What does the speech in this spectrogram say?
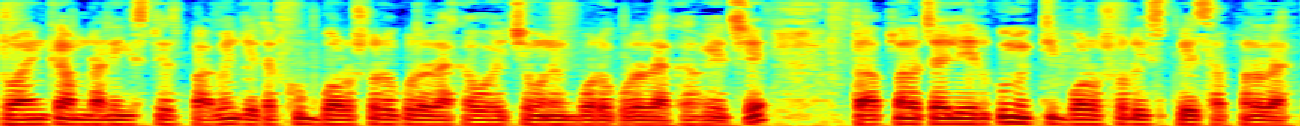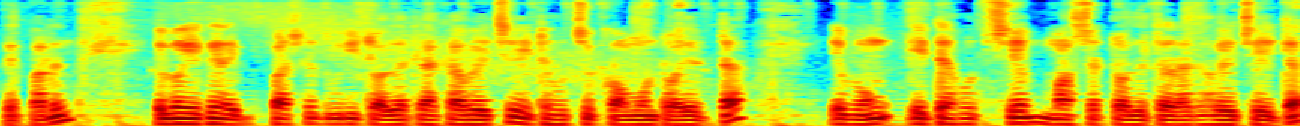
ড্রয়িং কাম রানিং স্পেস পাবেন, যেটা খুব বড় সড়ো করে রাখা হয়েছে, অনেক বড় করে রাখা হয়েছে। তো আপনারা চাইলে এরকম একটি বড় সড়ো স্পেস আপনারা রাখতে পারেন। এবং এখানে পাশে দুটি টয়লেট রাখা হয়েছে, এটা হচ্ছে কমন টয়লেটটা এবং এটা হচ্ছে মাস্টার টয়লেটটা রাখা হয়েছে এটা।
